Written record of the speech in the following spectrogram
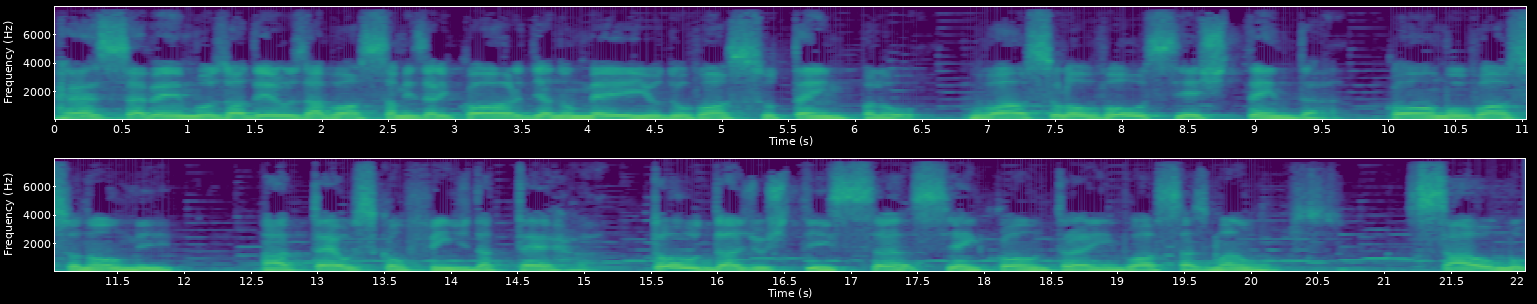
Recebemos, ó Deus, a vossa misericórdia no meio do vosso templo. Vosso louvor se estenda, como o vosso nome, até os confins da terra. Toda a justiça se encontra em vossas mãos. Salmo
